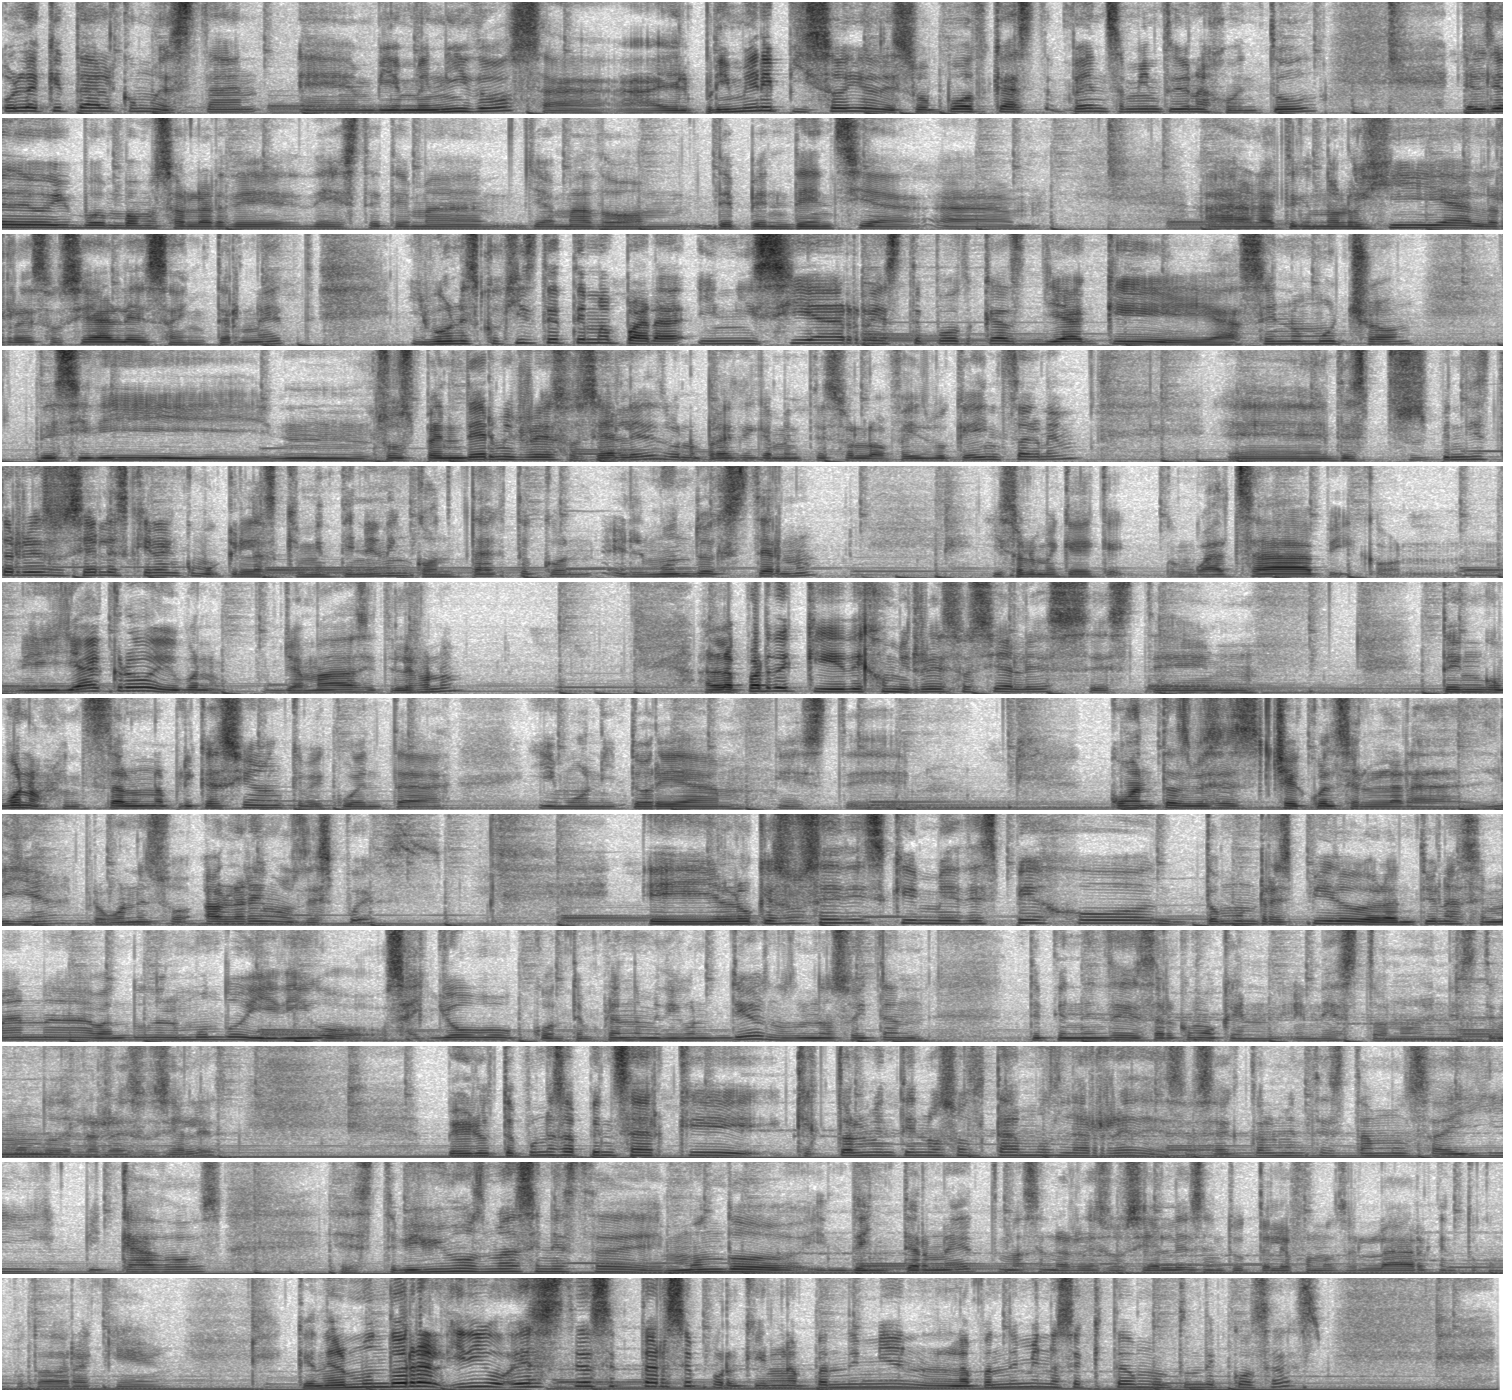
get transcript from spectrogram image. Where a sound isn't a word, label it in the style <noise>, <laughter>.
Hola, ¿qué tal? ¿Cómo están? Eh, bienvenidos a, el primer episodio de su podcast Pensamiento de una Juventud. El día de hoy vamos a hablar de, este tema llamado mm, dependencia a, a, la tecnología, a las redes sociales, a internet. Y bueno, escogí este tema para iniciar este podcast ya que hace no mucho decidí mm, suspender mis redes sociales, bueno, prácticamente solo Facebook e Instagram. Eh, suspendí estas redes sociales que eran como que las que me tenían en contacto con el mundo externo. Y solo me quedé con WhatsApp y con... Y ya creo, y bueno, llamadas y teléfono. A la par de que dejo mis redes sociales, este... Tengo, bueno, instalo una aplicación que me cuenta y monitorea, este cuántas veces checo el celular al día, pero bueno, eso hablaremos después. Eh, lo que sucede es que me despejo, tomo un respiro durante una semana, abandono el mundo y digo, o sea, yo contemplando me digo, Dios, no, soy tan dependiente de estar como que en, esto, ¿no? En este mundo de las redes sociales. Pero te pones a pensar que, que actualmente no soltamos las redes, o sea, actualmente estamos ahí picados este, vivimos más en este mundo de internet, más en las redes sociales, en tu teléfono celular, en tu computadora que, en el mundo real. Y digo, es de aceptarse porque en la pandemia, en la pandemia nos ha quitado un montón de cosas.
